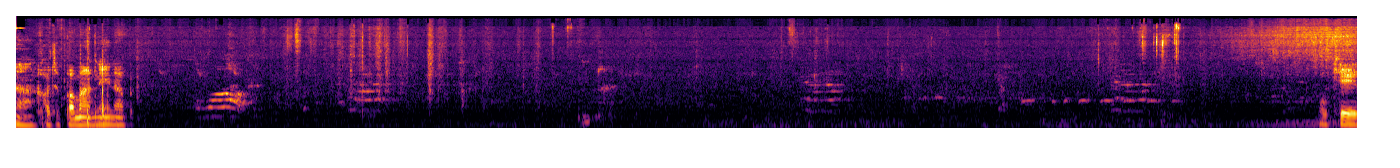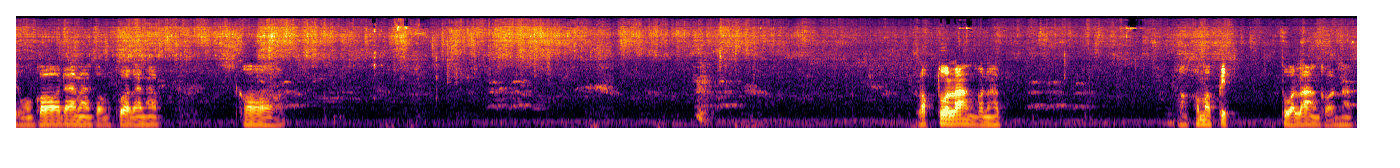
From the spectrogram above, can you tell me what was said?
นะเขาจะประมาณนี้นะครับโอเคผมก็ได้มาสองตัวแล้วนะครับ ก็ ล็อกตัวล่างก่อนนะครับ เราก็มาปิดตัวล่างก่อนนะครับ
